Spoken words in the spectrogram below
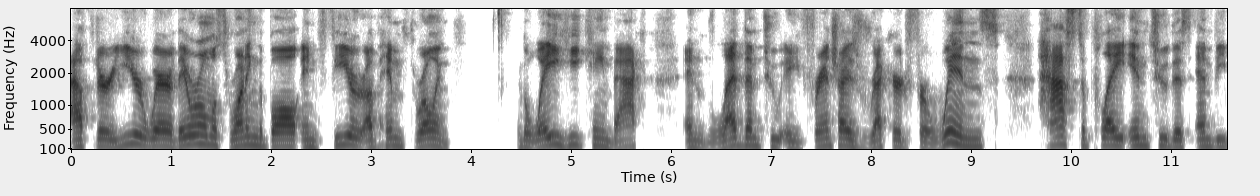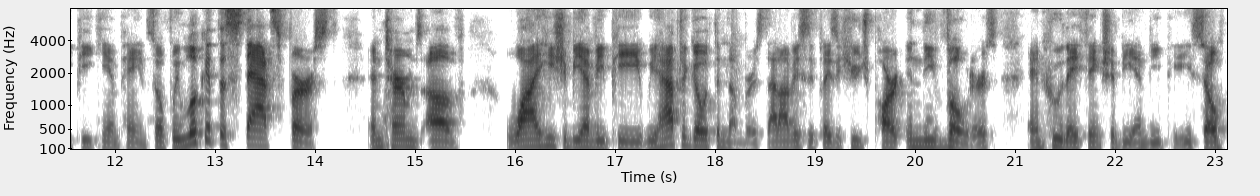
after a year where they were almost running the ball in fear of him throwing, the way he came back and led them to a franchise record for wins has to play into this MVP campaign. So if we look at the stats first in terms of why he should be MVP, we have to go with the numbers. That obviously plays a huge part in the voters and who they think should be MVP. So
